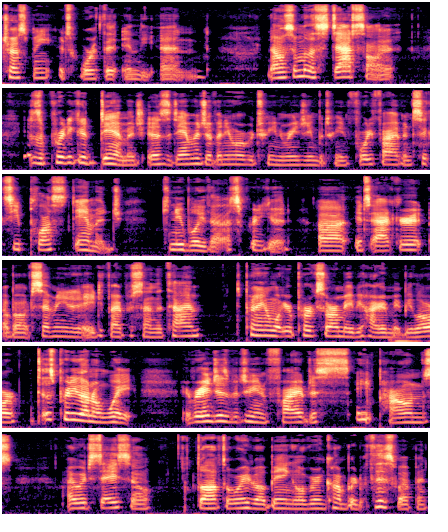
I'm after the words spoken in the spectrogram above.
Trust me, it's worth it in the end. Now, some of the stats on it. It is a pretty good damage. It has a damage of anywhere between ranging between 45 and 60 plus damage. Can you believe that? That's pretty good. Uh, it's accurate about 70 to 85% of the time. Depending on what your perks are, maybe higher, maybe lower. It does pretty good on weight. It ranges between 5 to 8 pounds, I would say, so don't have to worry about being over encumbered with this weapon.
